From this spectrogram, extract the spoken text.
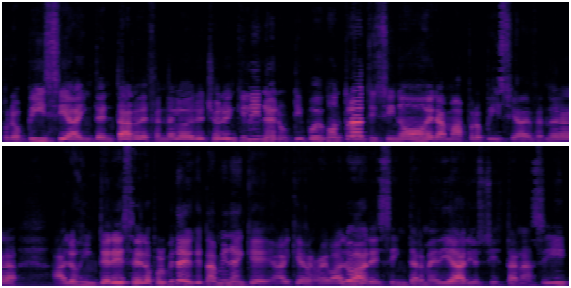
propicia a intentar defender los derechos del inquilino, era un tipo de contrato, y si no, era más propicia a defender a, a, los intereses de los propietarios, que también hay que, hay que reevaluar ese intermediario, si están así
